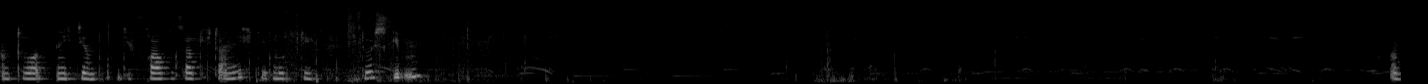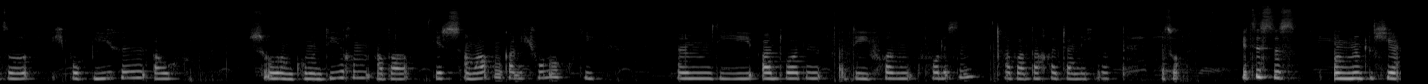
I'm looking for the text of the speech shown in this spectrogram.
Antwort, nicht die Antwort, die Fragen sage ich dann nicht. Ich muss die durchskippen. Also ich probiere auch zu kommentieren, aber jetzt am Abend kann ich schon noch die, ähm, die Antworten, die Fragen vorlesen, aber nachher dann nicht mehr. Also jetzt ist das unmögliche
